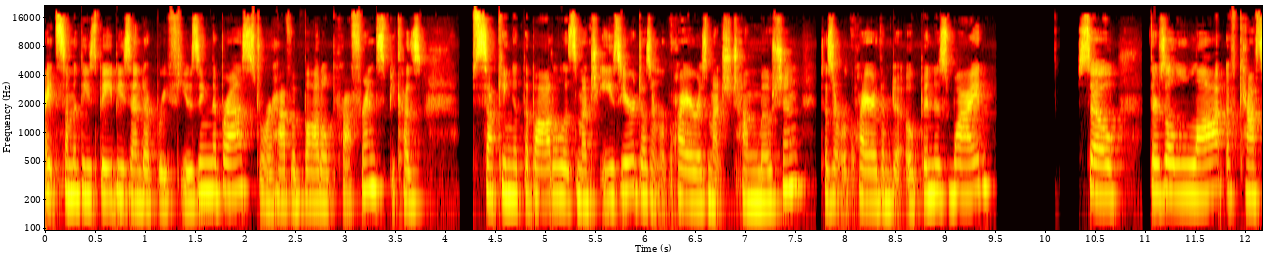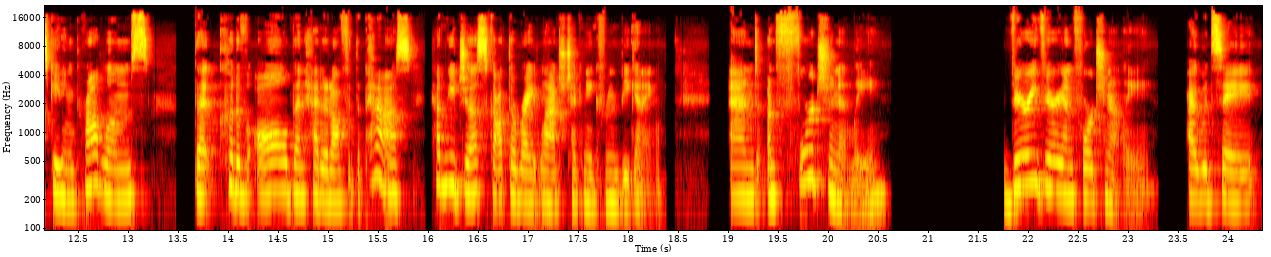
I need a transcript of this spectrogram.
right? Some of these babies end up refusing the breast or have a bottle preference because sucking at the bottle is much easier, doesn't require as much tongue motion, doesn't require them to open as wide. So there's a lot of cascading problems that could have all been headed off at the pass had we just got the right latch technique from the beginning. And unfortunately, very, very unfortunately, I would say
